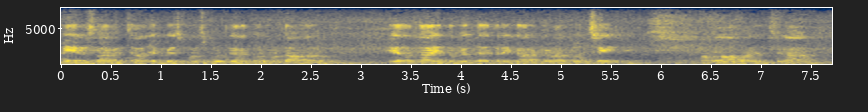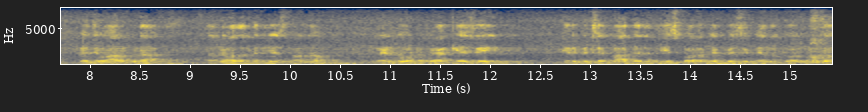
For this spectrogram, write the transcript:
మేలు సాధించాలని చెప్పేసి మనస్ఫూర్తిగా కోరుకుంటా ఉన్నాను. ఏదన్నా ఇంత పెద్ద ఎత్తున ఈ కార్యక్రమానికి వచ్చి మమ్మల్ని ఆహ్వానించిన ప్రతి వారు కూడా ధన్యవాదాలు తెలియజేస్తున్నాం రెండు ఓట్లు ఫ్యాన్ చేసి గెలిపించే బాధ్యత తీసుకోవాలని చెప్పేసి మేము కోరుకుంటూ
